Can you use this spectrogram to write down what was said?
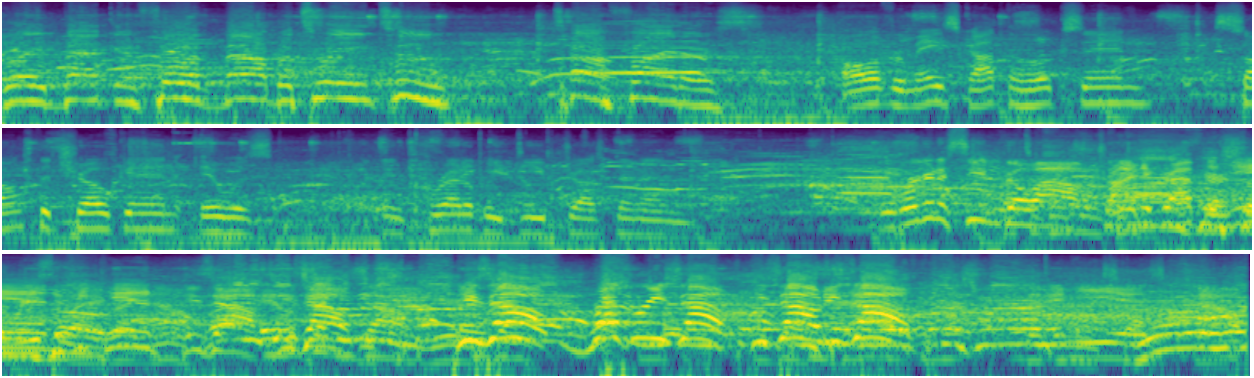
Great back and forth bout between two tough fighters. Oliver Mace got the hooks in, sunk the choke in. It was incredibly deep, Justin, and we're gonna see him go out. trying to grab the hand if he can. He's out. He's out. he's out. He's out. Referee's out. He's out. He's out. And he is out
